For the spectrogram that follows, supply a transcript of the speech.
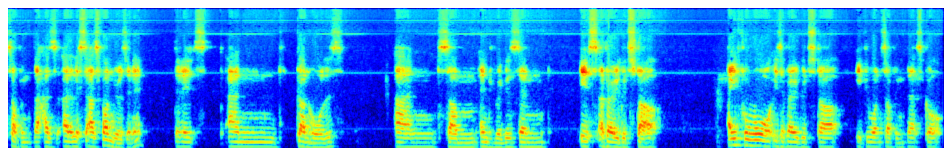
something that has a list that has thunderers in it, then it's and gun haulers and some Endriggers, then it's a very good start. Aether War is a very good start if you want something that's got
